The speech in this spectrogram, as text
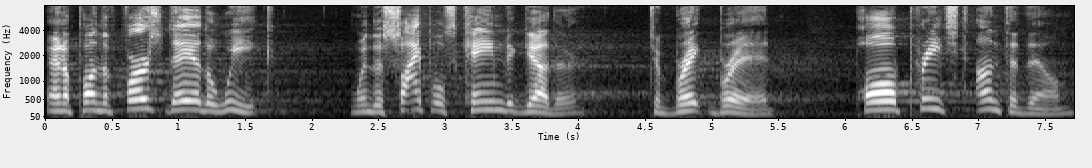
And upon the first day of the week, when the disciples came together to break bread, Paul preached unto them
